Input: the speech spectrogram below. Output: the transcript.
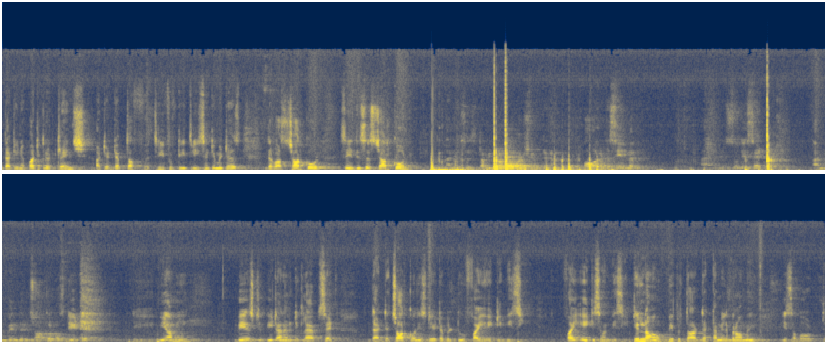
that in a particular trench at a depth of 353 centimeters, there was charcoal. See, this is charcoal, and this is Tamil Nadu version, all at the same level. And so they said, and when the charcoal was dated, the Miami-based Beta Analytic Lab said that the charcoal is datable to 580 BC. 587 BC. Till now, people thought that Tamil Brahmi is about uh,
